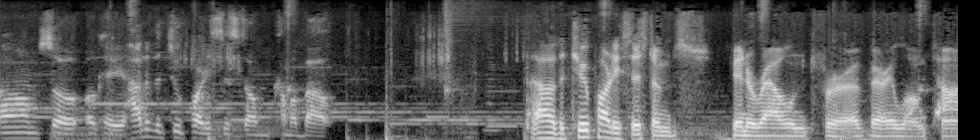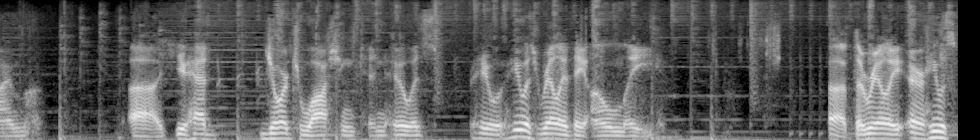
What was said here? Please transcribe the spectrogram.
Um. So, okay, how did the two-party system come about? Uh, the two-party system's been around for a very long time. Uh, you had George Washington, who was he he was really the only uh, the really or he was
